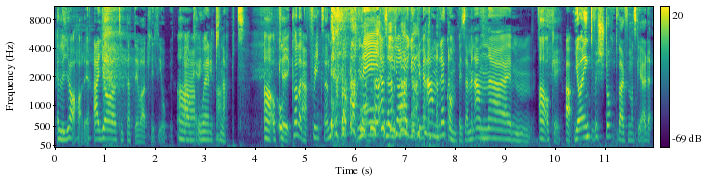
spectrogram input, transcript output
Eller jag har det. Ja, jag tyckte att det var lite jobbigt. Ah, okej. well, knappt. Ah, okej. Kolla ja. freaksen. Nej, alltså jag har gjort det med andra kompisar, men Anna, mm, ah, okej. Jag har inte förstått varför man ska göra det.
